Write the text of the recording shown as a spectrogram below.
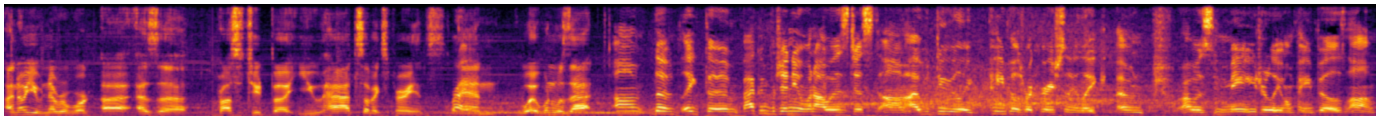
I know you've never worked uh, as a prostitute, but you had some experience. Right. And wh- when was that? Um, the like the back in Virginia when I was just um, I would do like pain pills recreationally. Like um, I was majorly on pain pills. Um,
